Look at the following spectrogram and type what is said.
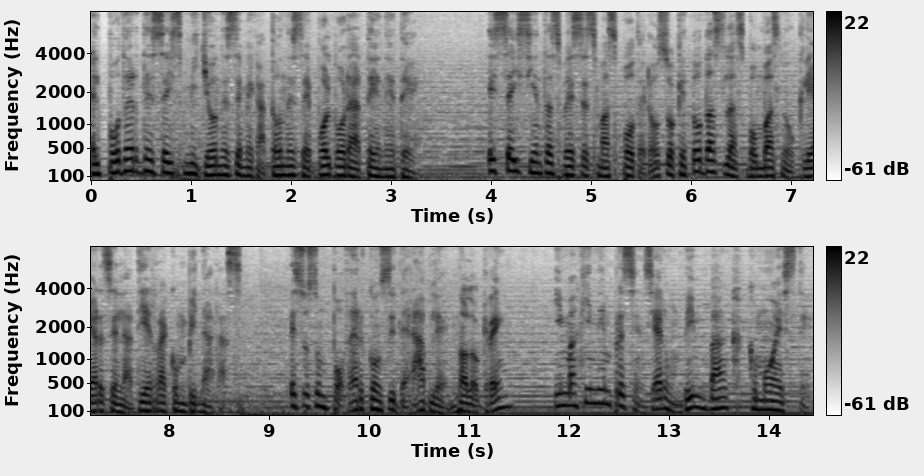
el poder de 6 millones de megatones de pólvora TNT es 600 veces más poderoso que todas las bombas nucleares en la Tierra combinadas. Eso es un poder considerable, ¿no lo creen? Imaginen presenciar un Big Bang como este.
